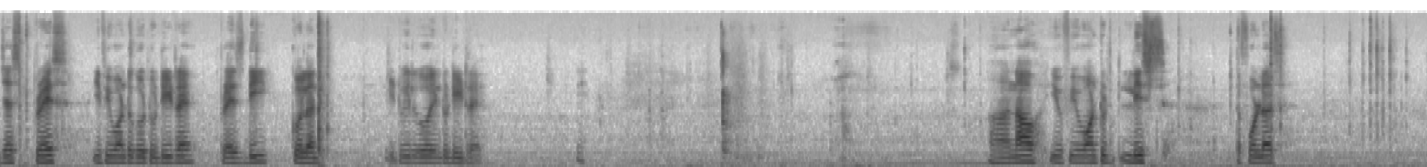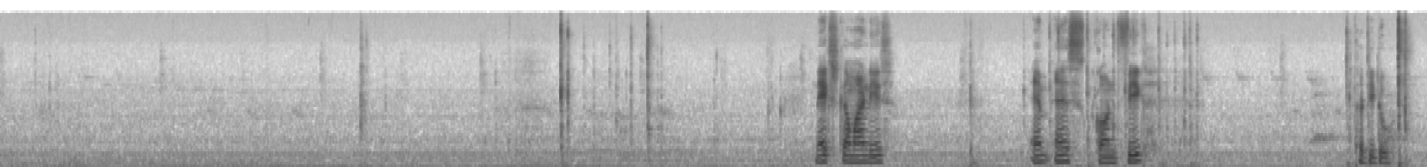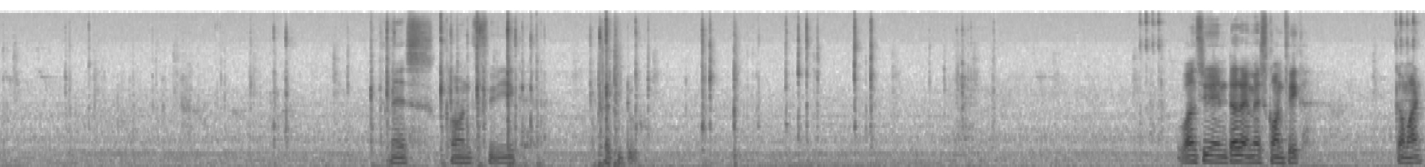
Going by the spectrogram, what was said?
just press if you want to go to D drive, press D colon, it will go into D drive. Uh, now if you want to list the folders next command is msconfig 32 msconfig 32 once you enter msconfig command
